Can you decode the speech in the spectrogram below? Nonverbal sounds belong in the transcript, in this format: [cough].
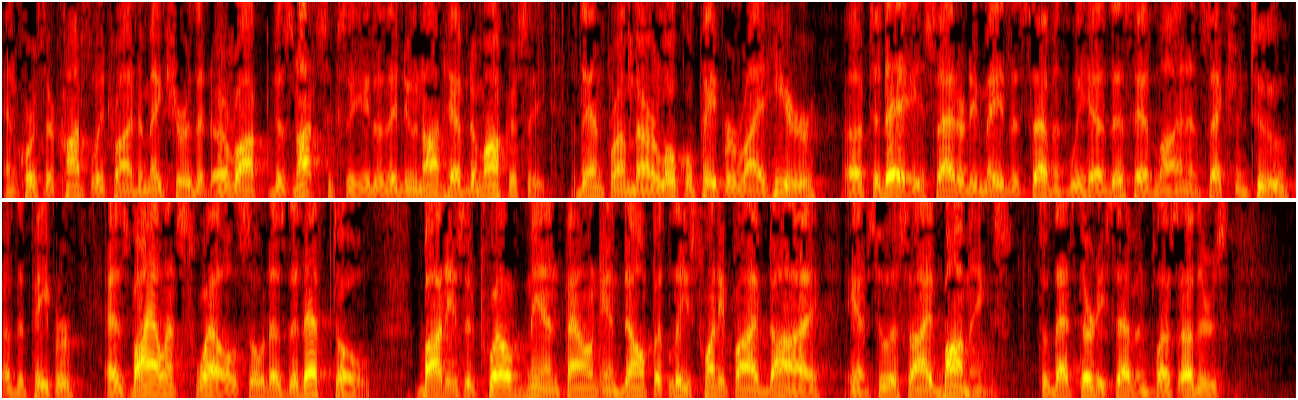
And of course, they're constantly trying to make sure that Iraq does not succeed and they do not have democracy. Then from our local paper right here, uh, today, Saturday, May the 7th, we have this headline in section 2 of the paper. As violence swells, so does the death toll. Bodies of 12 men found in dump, at least 25 die in suicide bombings. So that's 37 plus others.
